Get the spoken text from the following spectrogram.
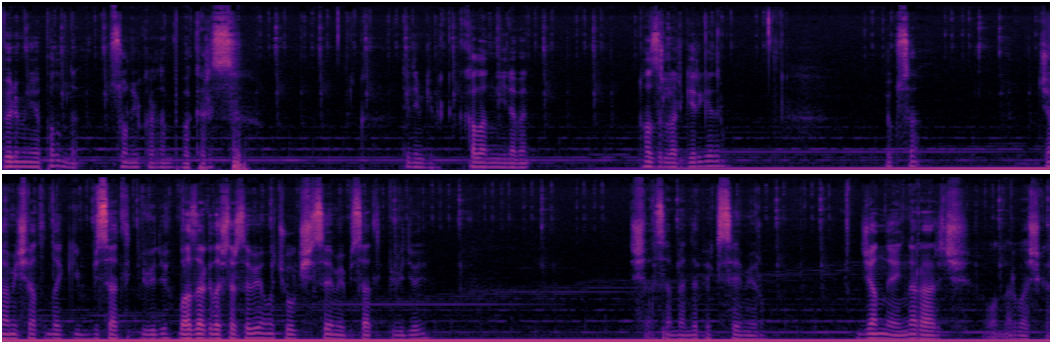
Bölümünü yapalım da sonra yukarıdan bir bakarız. Dediğim gibi kalanını yine ben hazırlar geri gelirim. Yoksa cami inşaatındaki gibi bir saatlik bir video. Bazı arkadaşlar seviyor ama çoğu kişi sevmiyor bir saatlik bir videoyu. Şahsen ben de pek sevmiyorum. Canlı yayınlar hariç. Onlar başka.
